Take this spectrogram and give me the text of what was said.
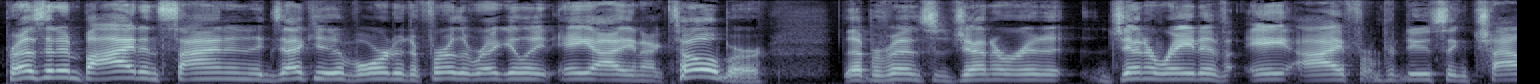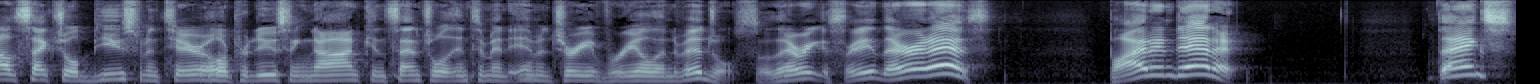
President Biden signed an executive order to further regulate AI in October that prevents generative AI from producing child sexual abuse material or producing non consensual intimate imagery of real individuals. So there we. See, there it is. Biden did it. Thanks.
